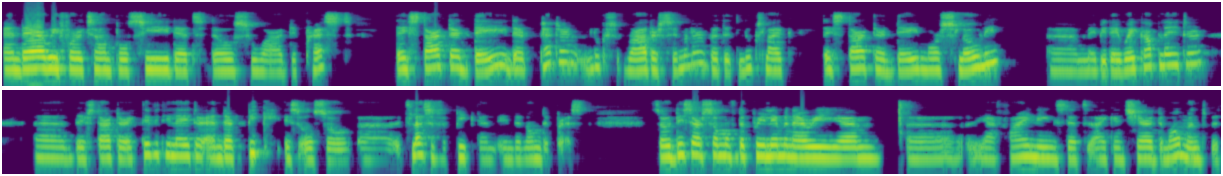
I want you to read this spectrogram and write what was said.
And there we, for example, see that those who are depressed they start their day. Their pattern looks rather similar, but it looks like they start their day more slowly. Uh, maybe they wake up later. Uh, they start their activity later, and their peak is also uh, it's less of a peak than in the non-depressed. So these are some of the preliminary um, yeah findings that I can share at the moment. But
